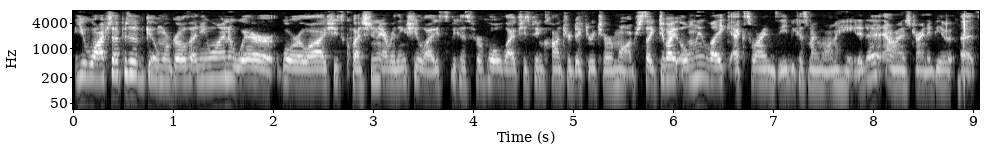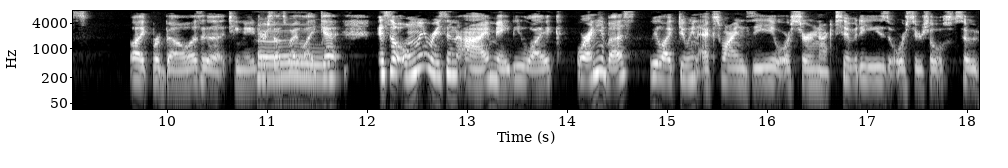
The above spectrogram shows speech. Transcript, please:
you watch the episode of Gilmore Girls, anyone where Lorelai she's questioning everything she likes because her whole life she's been contradictory to her mom. She's like, "Do I only like X, Y, and Z because my mom hated it and I was trying to be a, a like rebel as a teenager, so that's why I like Oh. it." It's the only reason I maybe like, or any of us, we like doing X, Y, and Z or certain activities or social, so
